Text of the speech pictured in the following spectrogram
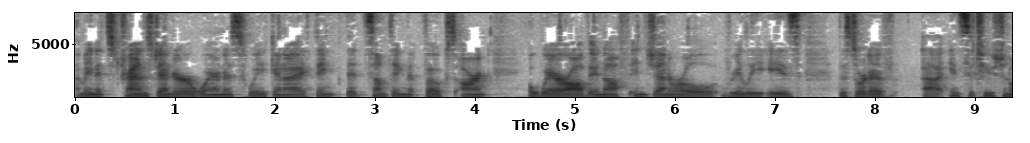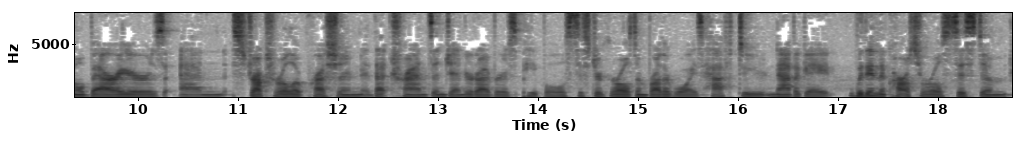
I mean, it's Transgender Awareness Week, and I think that something that folks aren't aware of enough in general really is the sort of uh, institutional barriers and structural oppression that trans and gender diverse people, sister girls and brother boys, have to navigate within the carceral system.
